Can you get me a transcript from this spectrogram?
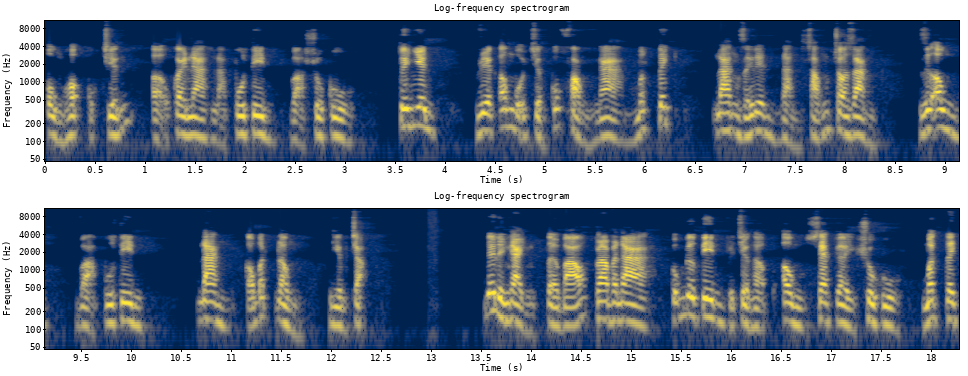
ủng hộ cuộc chiến ở Ukraine là Putin và Shoku. Tuy nhiên, việc ông Bộ trưởng Quốc phòng Nga mất tích đang dấy lên làn sóng cho rằng giữa ông và Putin đang có bất đồng nghiêm trọng. Đây là hình ảnh tờ báo Pravda cũng đưa tin về trường hợp ông Sergei Shoigu mất tích.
